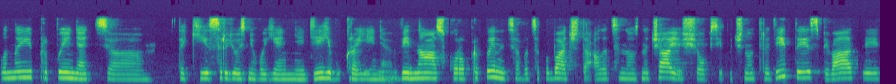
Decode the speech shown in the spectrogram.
вони припинять е, такі серйозні воєнні дії в Україні. Війна скоро припиниться, ви це побачите, але це не означає, що всі почнуть радіти, співати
